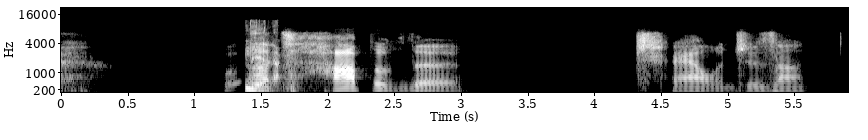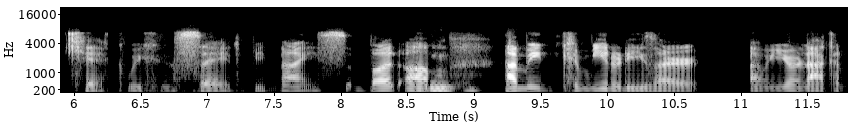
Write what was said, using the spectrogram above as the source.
Well, Yeah. On top of the challenges on Kick, we can say to be nice, but um, Mm. I mean, communities are. I mean, you're not gonna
